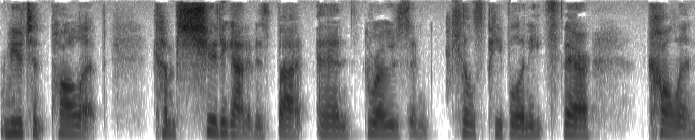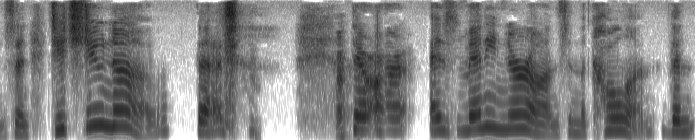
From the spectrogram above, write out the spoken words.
mutant polyp comes shooting out of his butt and grows and kills people and eats their colons. And did you know that there are as many neurons in the colon than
